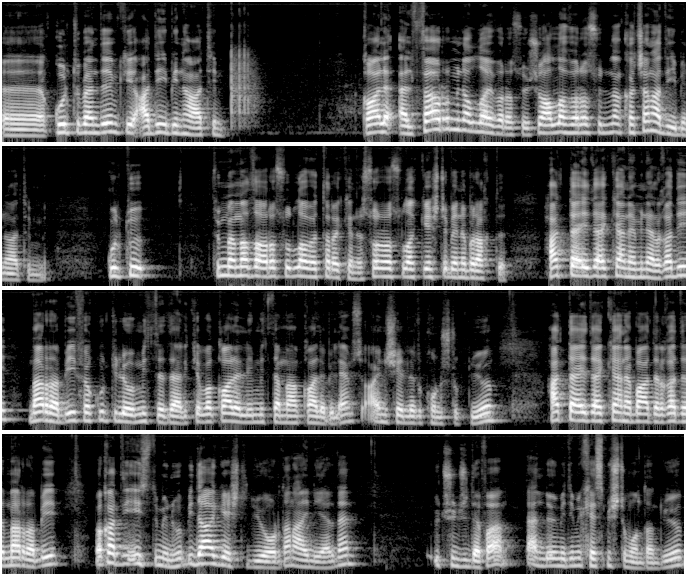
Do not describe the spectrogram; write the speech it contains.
Ee, kultu ben dedim ki Adi bin Hatim. Kale el faru minallahi ve rasulü. Şu Allah ve Resulünden kaçan Adi bin Hatim mi? Kultu Sümme meza Resulullah ve terakene. Sonra Resulullah geçti beni bıraktı. Hatta idâ kâne minel gadi merra bi fekultu lehu misle zâlike ve kâle li misle mâ kâle bil. Aynı şeyleri konuştuk diyor. Hatta idâ kâne ba'del gadi merra bi fakat istu minhu. Bir daha geçti diyor oradan aynı yerden. Üçüncü defa. Ben de ümidimi kesmiştim ondan diyor.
